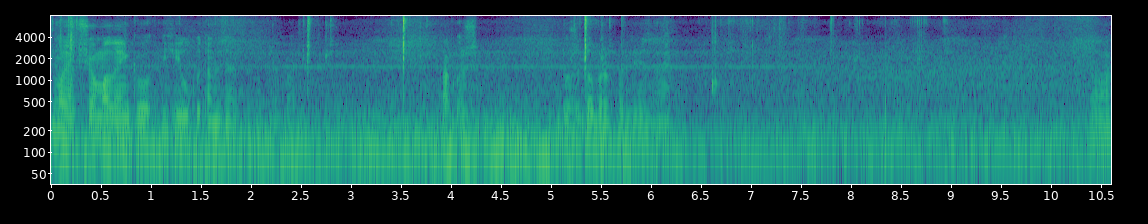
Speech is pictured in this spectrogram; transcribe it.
Ну, якщо маленьку гілку там взяти, наприклад, також дуже добре перерізає. Так,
